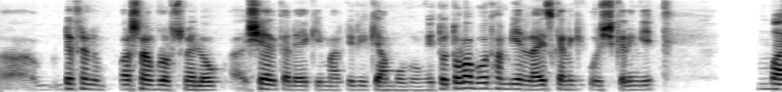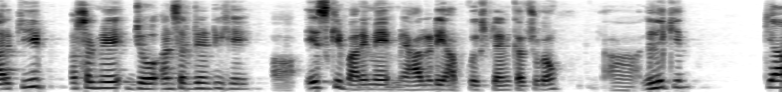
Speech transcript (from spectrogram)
डिफरेंट पर्सनल ग्रुप्स में लोग शेयर कर रहे हैं कि मार्केट के क्या मूव होंगे। तो थोड़ा बहुत हम भी एनालाइज करने की कोशिश करेंगे। मार्केट असल में जो अनसर्टेनिटी है इसके बारे में मैं ऑलरेडी आपको एक्सप्लेन कर चुका हूँ। लेकिन क्या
